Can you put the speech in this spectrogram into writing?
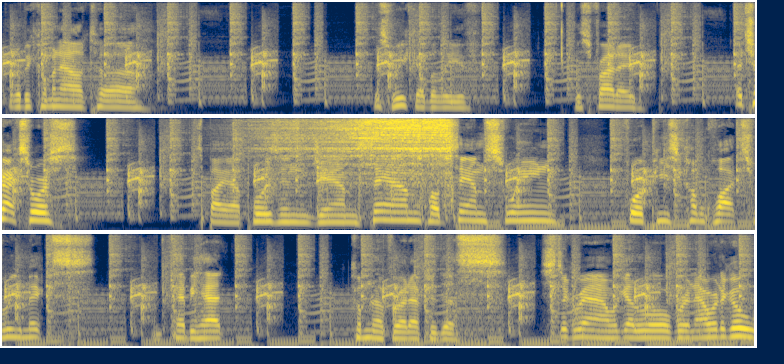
It'll be coming out uh, this week, I believe. This Friday. A track source. It's by uh, Poison Jam Sam called Sam Swing. 4Peace Kumquats remix. And Cabbie Hat coming up right after this. Stick around, we got a little over an hour to go.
